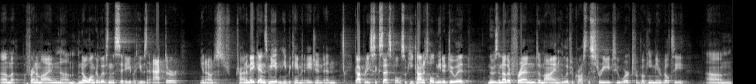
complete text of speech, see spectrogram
Um, a friend of mine um, who no longer lives in the city, but he was an actor, you know, just trying to make ends meet, and he became an agent and got pretty successful. So he kind of told me to do it. And there was another friend of mine who lived across the street who worked for Bohemia Realty. Um,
